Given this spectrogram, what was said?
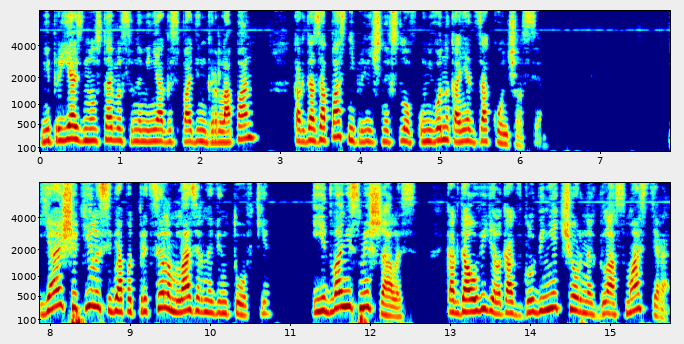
Неприязненно уставился на меня господин Горлопан, когда запас неприличных слов у него наконец закончился. Я ощутила себя под прицелом лазерной винтовки и едва не смешалась, когда увидела, как в глубине черных глаз мастера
